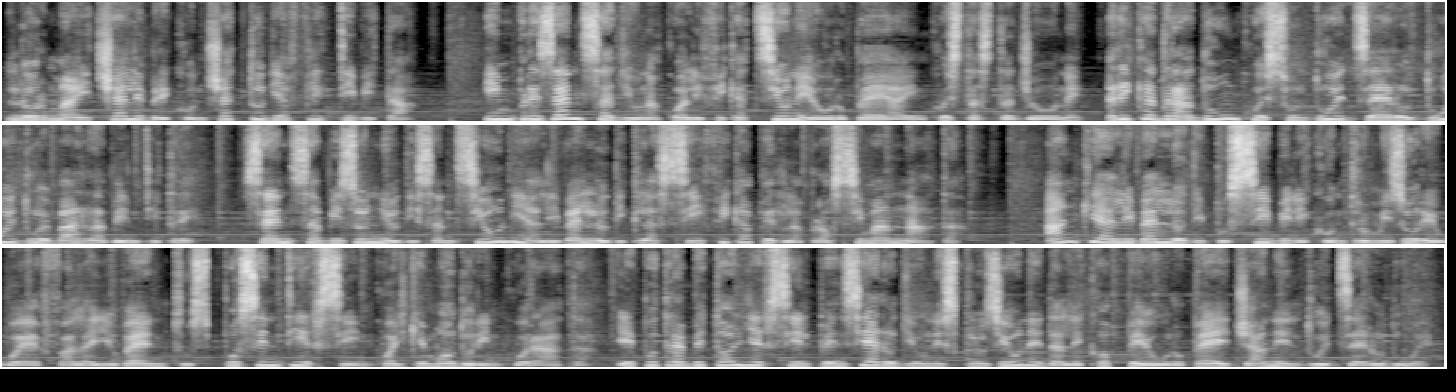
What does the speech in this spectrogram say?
l'ormai celebre concetto di afflittività in presenza di una qualificazione europea in questa stagione, ricadrà dunque sul 2022-23, senza bisogno di sanzioni a livello di classifica per la prossima annata. Anche a livello di possibili contromisure UEFA la Juventus può sentirsi in qualche modo rincuorata e potrebbe togliersi il pensiero di un'esclusione dalle coppe europee già nel 2002.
